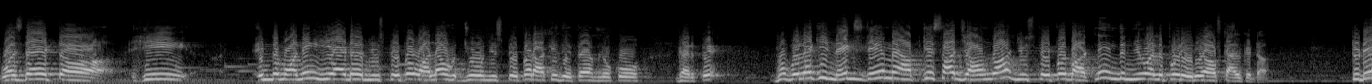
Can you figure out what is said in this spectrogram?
was that uh, he in the morning he had newspaper वाला जो न्यूज़पेपर आके देता है हम लोग को घर पे वो बोला कि नेक्स्ट डे मैं आपके साथ जाऊँगा न्यूज़पेपर बांटने in the new Alipur area of Calcutta today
